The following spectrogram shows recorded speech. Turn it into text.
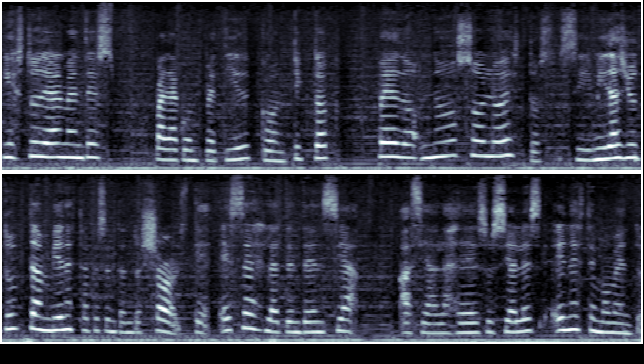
Y esto realmente es para competir con TikTok. Pero no solo estos. Si miras YouTube también está presentando shorts. Que esa es la tendencia hacia las redes sociales en este momento.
